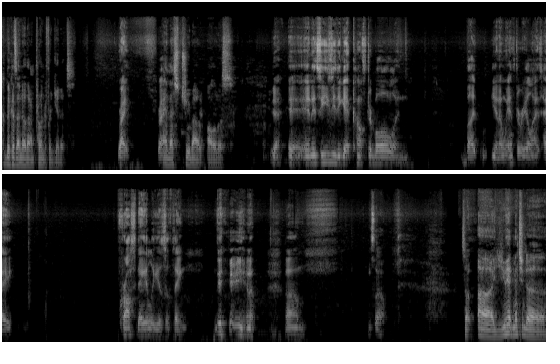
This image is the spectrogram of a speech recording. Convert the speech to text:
I because I know that I'm prone to forget it. Right. Right. And that's true about all of us. Yeah, and it's easy to get comfortable, and but you know we have to realize, hey, cross daily is a thing. you know, um, so. So uh, you had mentioned a,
